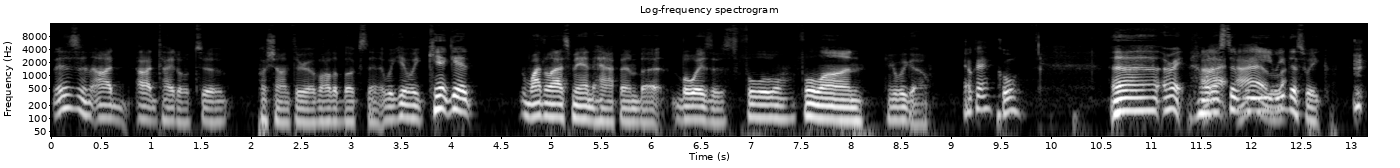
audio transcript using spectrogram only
this is an odd, odd title to push on through of all the books that we can. We can't get Why the Last Man to happen, but Boys is full, full on. Here we go. Okay, cool. Uh, all right. What I- else did we I read this week? there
